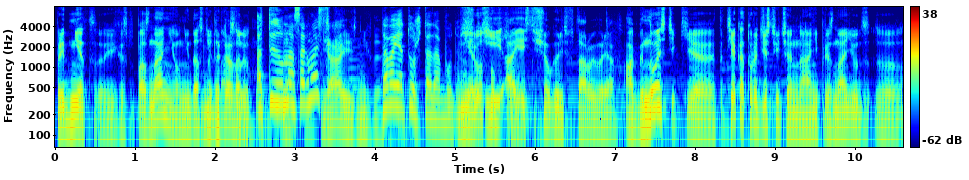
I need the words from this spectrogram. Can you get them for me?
предмет их познания, он недоступен Недоказуем. абсолютно. а ты у Да. нас агностик? Я из них, да. Давай я тоже тогда буду. Нет, Всё, и, а есть еще, говорит, второй вариант. Агностики — это те, которые действительно они признают э,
